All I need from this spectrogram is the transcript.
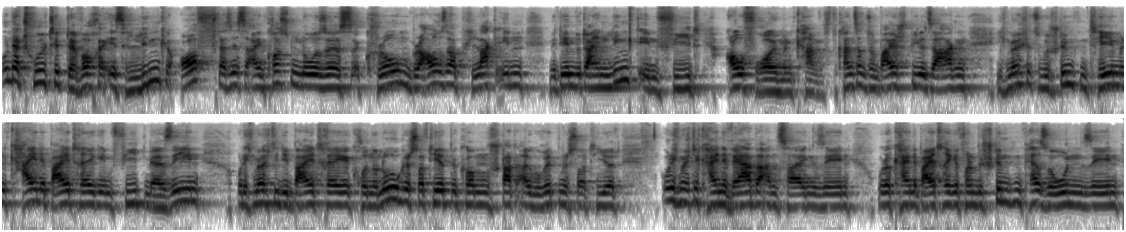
Und der Tooltip der Woche ist LinkOff. Das ist ein kostenloses Chrome-Browser-Plugin, mit dem du deinen LinkedIn-Feed aufräumen kannst. Du kannst dann zum Beispiel sagen, ich möchte zu bestimmten Themen keine Beiträge im Feed mehr sehen und ich möchte die Beiträge chronologisch sortiert bekommen, statt algorithmisch sortiert und ich möchte keine Werbeanzeigen sehen oder keine Beiträge von bestimmten Personen sehen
